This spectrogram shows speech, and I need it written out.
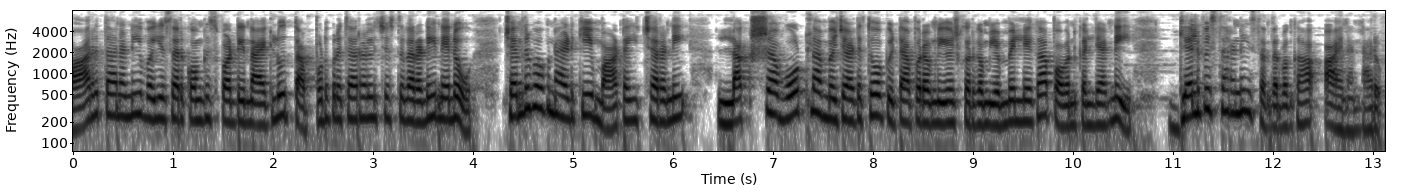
మారుతానని వైఎస్ఆర్ కాంగ్రెస్ పార్టీ నాయకులు తప్పుడు ప్రచారాలు చేస్తున్నారని నేను చంద్రబాబు నాయుడికి మాట ఇచ్చారని లక్ష ఓట్ల మెజార్టీతో పిఠాపురం నియోజకవర్గం ఎమ్మెల్యేగా పవన్ కళ్యాణ్ని గెలిపిస్తారని ఈ సందర్భంగా ఆయన అన్నారు.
